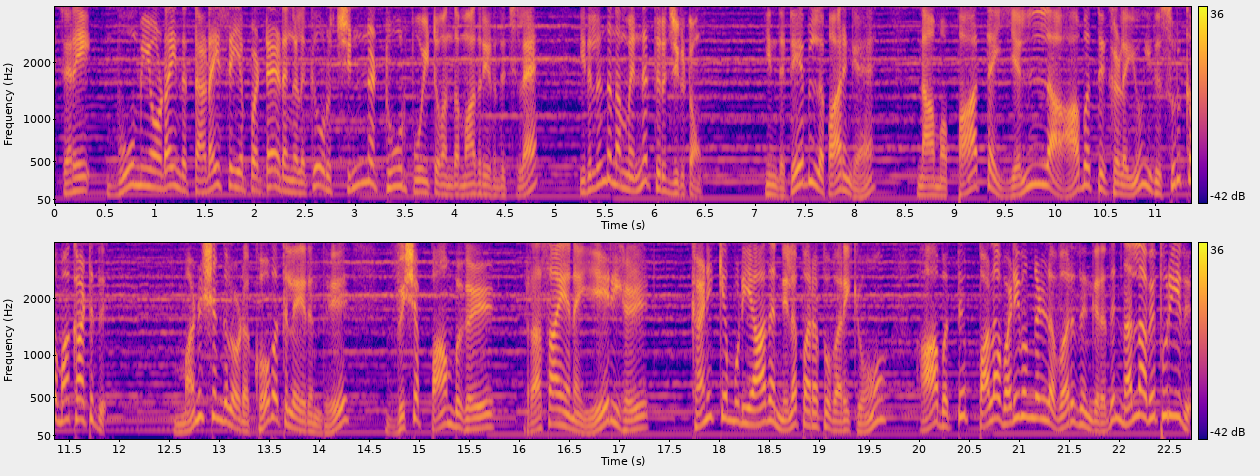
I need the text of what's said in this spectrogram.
சரி பூமியோட இந்த தடை செய்யப்பட்ட இடங்களுக்கு ஒரு சின்ன டூர் போயிட்டு வந்த மாதிரி இருந்துச்சுல? இதுல இருந்து நம்ம என்ன தெரிஞ்சுக்கிட்டோம்? இந்த டேபிள்ல பாருங்க. நாம பார்த்த எல்லா ஆபத்துகளையும் இது சுருக்கமா காட்டுது. மனுஷங்களோட கோபத்துல இருந்து விஷ பாம்புகள் ரசாயன ஏரிகள் கணிக்க முடியாத நிலப்பரப்பு வரைக்கும் ஆபத்து பல வடிவங்கள்ல வருதுங்கிறது நல்லாவே புரியுது.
